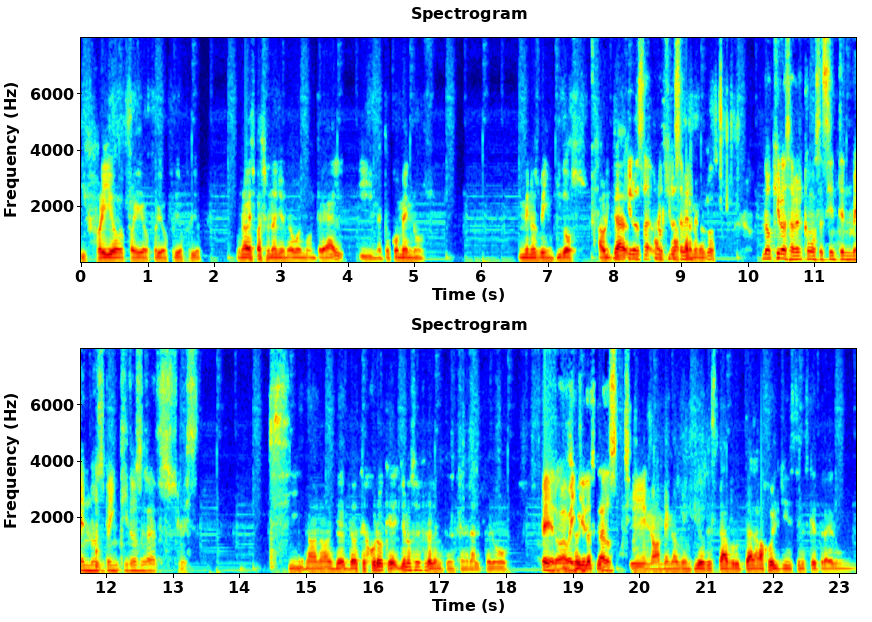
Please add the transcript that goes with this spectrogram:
Y frío, frío, frío, frío, frío. Una vez pasé un año nuevo en Montreal y me tocó menos menos 22. Ahorita No quiero, sa- no saber. menos 2. No quiero saber cómo se sienten menos 22 grados, Luis. Sí, no, no, te juro que yo no soy friolento en general, pero Pero a soy de 22 los que- grados. Sí, no, a menos 22 está brutal. Abajo del jeans tienes que traer un,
